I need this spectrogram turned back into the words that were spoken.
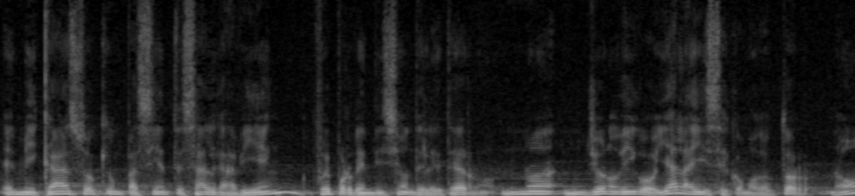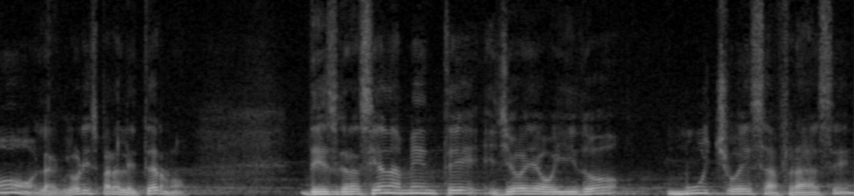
en mi caso, que un paciente salga bien, fue por bendición del Eterno. No, yo no digo, ya la hice como doctor. No, la gloria es para el Eterno. Desgraciadamente, yo he oído mucho esa frase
